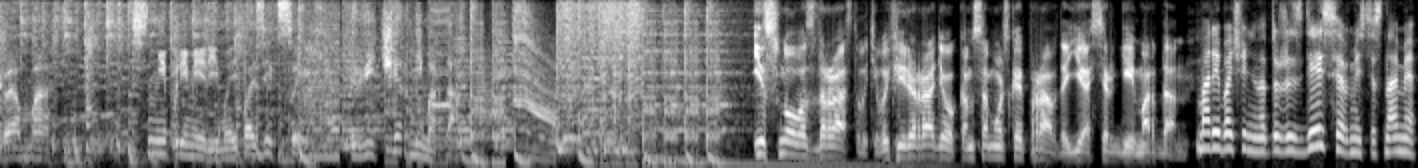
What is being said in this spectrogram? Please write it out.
Программа с непримиримой позицией. Вечерний Мордан. И снова здравствуйте. В эфире радио «Комсомольская правда». Я Сергей Мордан. Мария Баченина тоже здесь. А вместе с нами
